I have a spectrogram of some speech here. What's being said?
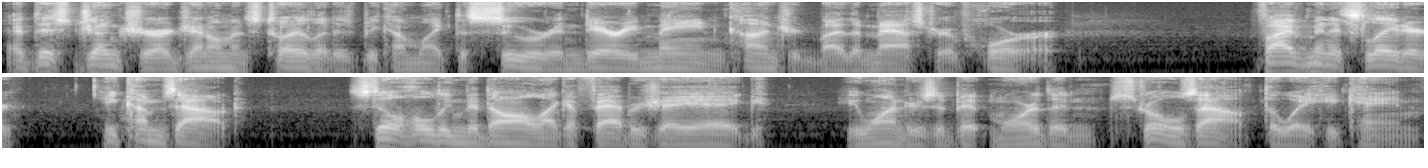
At this juncture, our gentleman's toilet has become like the sewer in Derry, Maine, conjured by the master of horror. Five minutes later, he comes out, still holding the doll like a Fabergé egg. He wanders a bit more, then strolls out the way he came.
